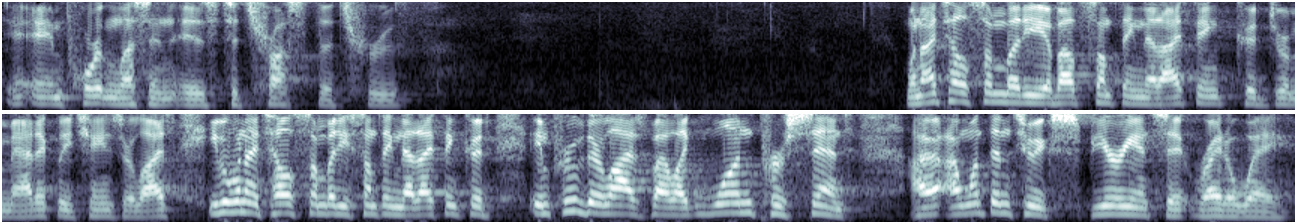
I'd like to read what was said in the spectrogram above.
important lesson is to trust the truth. When I tell somebody about something that I think could dramatically change their lives, even when I tell somebody something that I think could improve their lives by like 1%, I, I want them to experience it right away.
